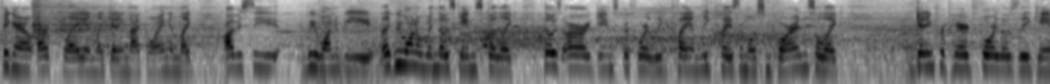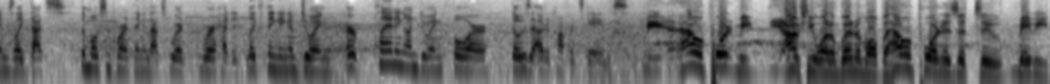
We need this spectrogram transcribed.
figuring out our play and like getting that going and like obviously we want to be like we want to win those games but like those are our games before league play and league play is the most important so like getting prepared for those league games like that's the most important thing and that's where we're headed like thinking of doing or planning on doing for those out of conference games I mean, how important? I mean, obviously you want to win them all, but how important is it to maybe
